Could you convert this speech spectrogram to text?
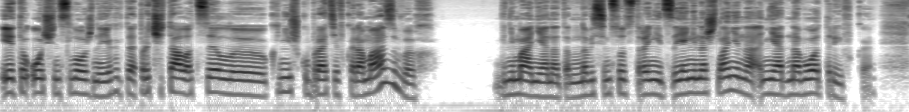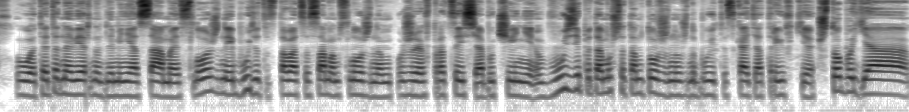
И это очень сложно. Я как-то прочитала целую книжку братьев Карамазовых, внимание, она там на 800 страниц, я не нашла ни, на, ни одного отрывка. Вот, это, наверное, для меня самое сложное и будет оставаться самым сложным уже в процессе обучения в ВУЗе, потому что там тоже нужно будет искать отрывки. Что бы я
